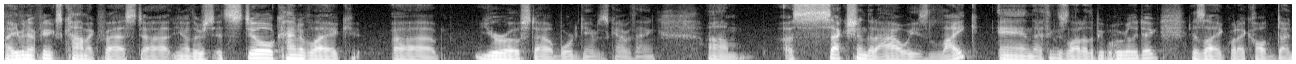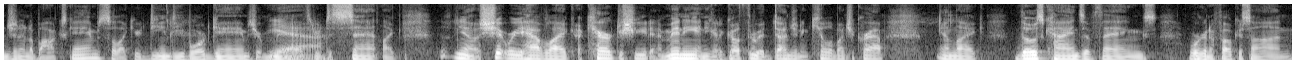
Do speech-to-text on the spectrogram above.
Uh, even at Phoenix Comic Fest, uh, you know, there's it's still kind of like uh, Euro style board games, is kind of a thing. Um, a section that I always like, and I think there's a lot of other people who really dig, is like what I call dungeon in a box games. So like your D and D board games, your myths, Yeah. your Descent, like you know, shit where you have like a character sheet and a mini, and you got to go through a dungeon and kill a bunch of crap, and like those kinds of things we're going to focus on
